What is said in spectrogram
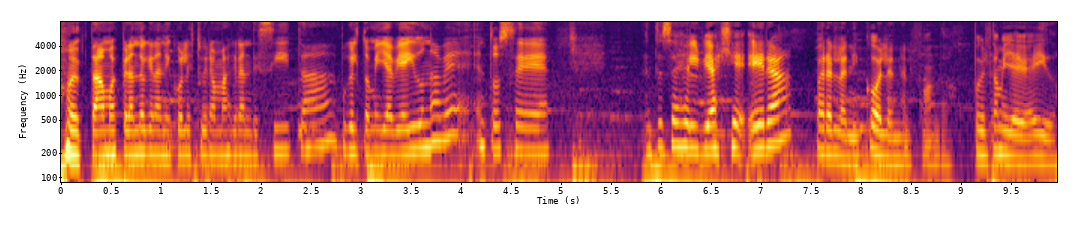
estábamos esperando que la Nicole estuviera más grandecita, porque el Tommy ya había ido una vez, entonces... Entonces el viaje era para la Nicole en el fondo, porque el Tommy ya había ido.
